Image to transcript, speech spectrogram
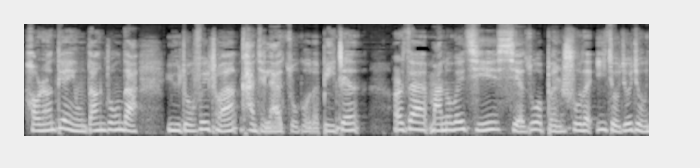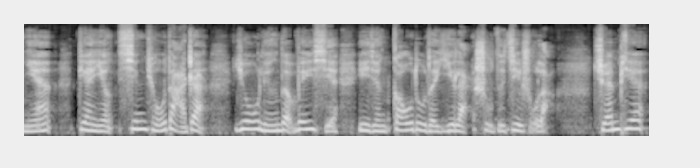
好让电影当中的宇宙飞船看起来足够的逼真。而在马诺维奇写作本书的一九九九年，电影《星球大战：幽灵的威胁》已经高度的依赖数字技术了。全片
